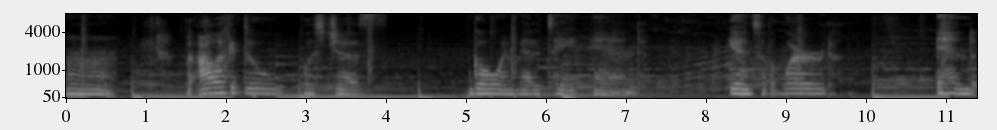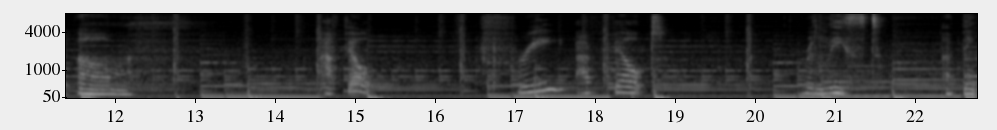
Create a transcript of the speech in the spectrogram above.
mm, but all I could do was just go and meditate and get into the word and, um, felt free. I felt released. I think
